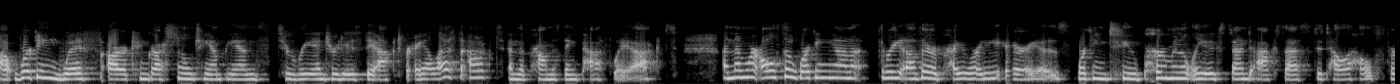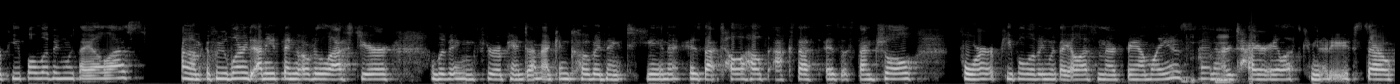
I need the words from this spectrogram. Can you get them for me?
uh, working with our congressional champions to reintroduce the Act for ALS Act and the Promising Pathway Act. And then we're also working on three other priority areas, working to permanently extend access to telehealth for people living with ALS. Um, if we learned anything over the last year living through a pandemic and COVID 19, is that telehealth access is essential for people living with ALS and their families and our mm-hmm. entire ALS community. So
